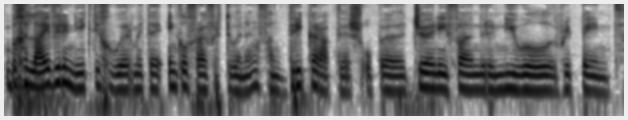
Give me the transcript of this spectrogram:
Begelei Veronique die gehoor met 'n enkelvrou vertoning van drie karakters kinders op 'n journey van renewal, repent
